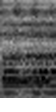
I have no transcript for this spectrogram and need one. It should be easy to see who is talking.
Speaker 1: Uh...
